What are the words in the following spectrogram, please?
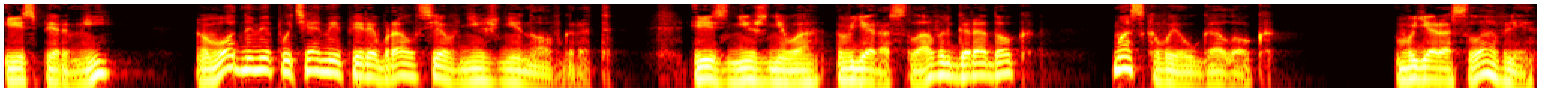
Из Перми водными путями перебрался в Нижний Новгород, из Нижнего в Ярославль городок, Москвы уголок. В Ярославле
